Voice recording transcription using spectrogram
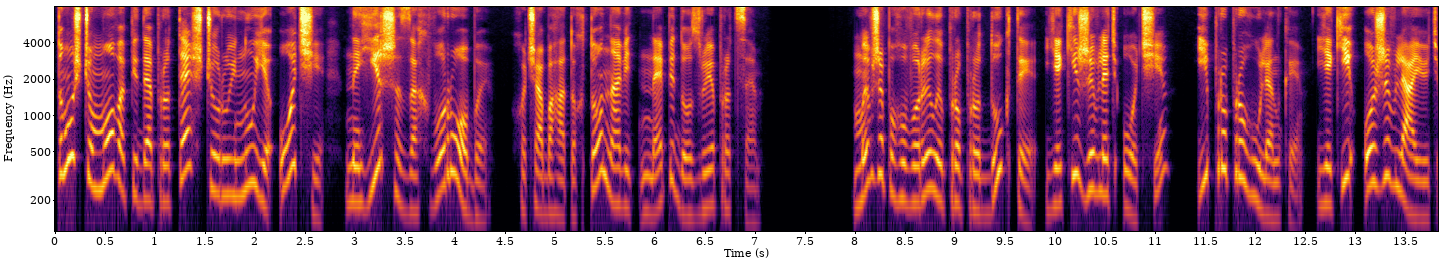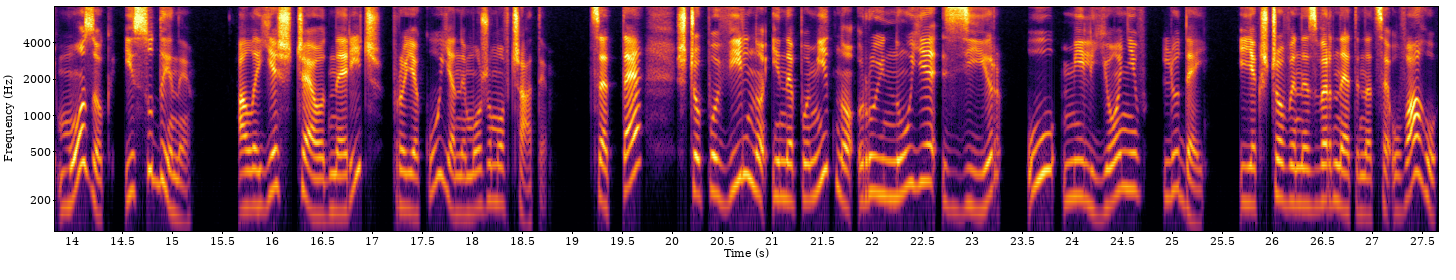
тому що мова піде про те, що руйнує очі не гірше за хвороби, хоча багато хто навіть не підозрює про це. Ми вже поговорили про продукти, які живлять очі, і про прогулянки, які оживляють мозок і судини. Але є ще одна річ, про яку я не можу мовчати. Це те, що повільно і непомітно руйнує зір у мільйонів людей. І якщо ви не звернете на це увагу,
